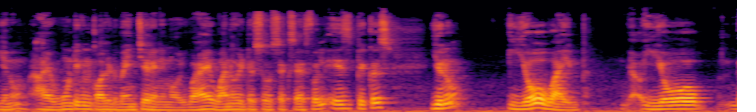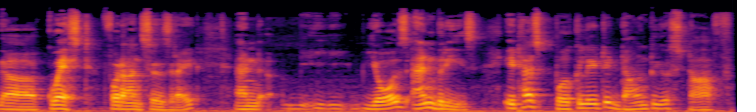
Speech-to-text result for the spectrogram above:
you know, I won't even call it venture anymore. Why 108 is so successful is because, you know, your vibe, your uh, quest for answers, right? And yours and Bree's, it has percolated down to your staff.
